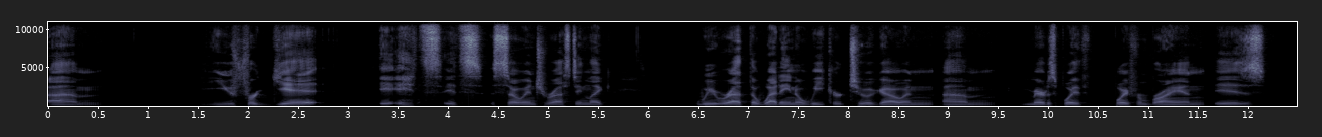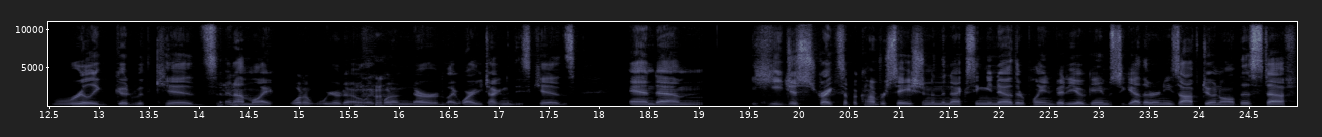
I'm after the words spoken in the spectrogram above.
um you forget it, it's it's so interesting like we were at the wedding a week or two ago and um meredith's boy, boyfriend brian is really good with kids and Mhm. i'm like what a weirdo like what a nerd like why are you talking to these kids and um he just strikes up a conversation and the next thing you know they're playing video games together and he's off doing all this stuff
